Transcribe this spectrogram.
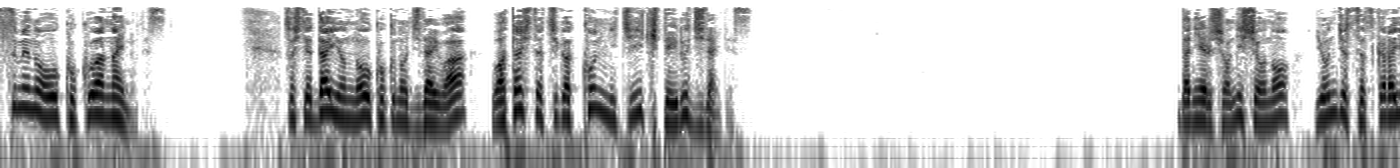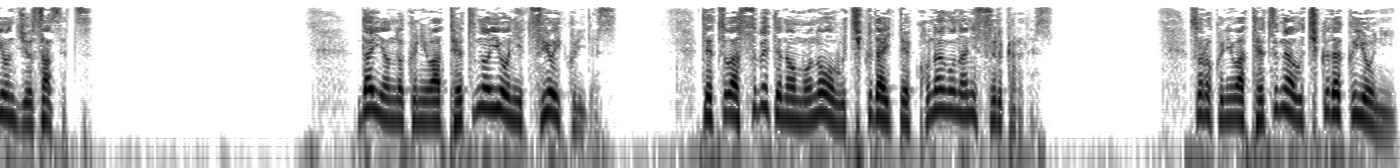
つ目の王国はないのです。そして第四の王国の時代は私たちが今日生きている時代です。ダニエル書2章の40節から43節第四の国は鉄のように強い国です。鉄はすべてのものを打ち砕いて粉々にするからです。その国は鉄が打ち砕くように、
